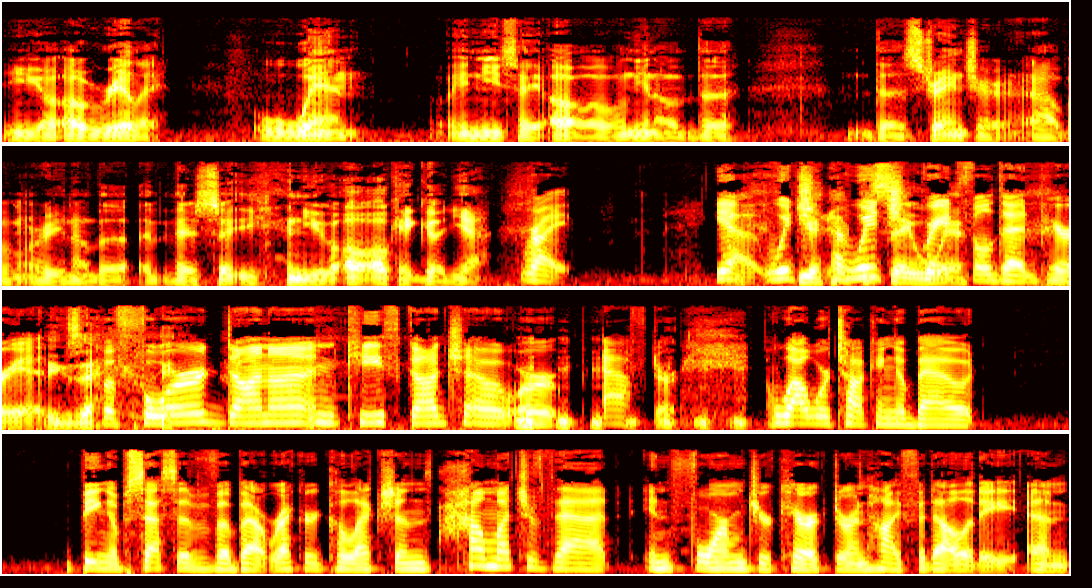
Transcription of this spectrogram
and you go, "Oh, really? When?" And you say, "Oh, well, you know the." The Stranger album, or you know the there's and you go, oh, okay, good, yeah, Right. Yeah, which You have to which say when. Grateful Dead period? Exactly. Before Donna and Keith Godchaux or after? While we're talking about being obsessive about record collections. How much of that informed your character in High Fidelity, and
